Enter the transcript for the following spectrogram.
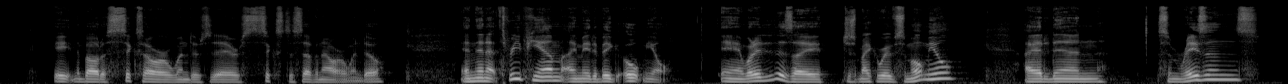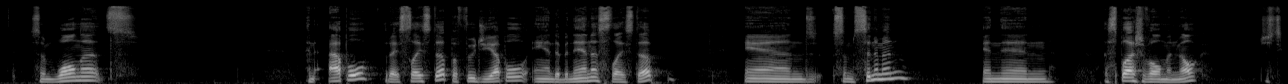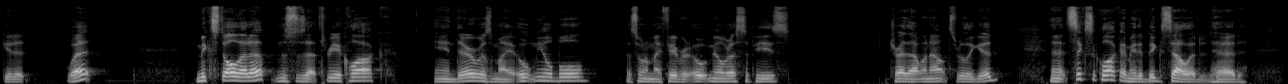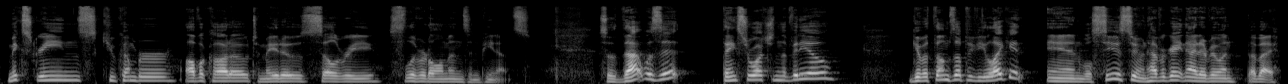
ate in about a six hour window today, or six to seven hour window. And then at 3 p.m., I made a big oatmeal. And what I did is I just microwaved some oatmeal. I added in some raisins, some walnuts, an apple that I sliced up, a Fuji apple, and a banana sliced up, and some cinnamon, and then a splash of almond milk just to get it wet. Mixed all that up, and this was at 3 o'clock. And there was my oatmeal bowl. That's one of my favorite oatmeal recipes. Try that one out, it's really good. And then at 6 o'clock, I made a big salad. It had mixed greens, cucumber, avocado, tomatoes, celery, slivered almonds, and peanuts. So that was it. Thanks for watching the video. Give a thumbs up if you like it, and we'll see you soon. Have a great night, everyone. Bye bye.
